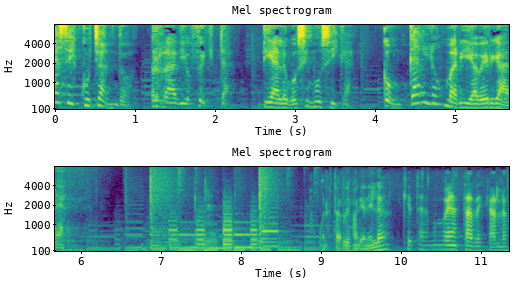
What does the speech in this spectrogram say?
Estás escuchando Radio Festa, Diálogos y Música, con Carlos María Vergara. Buenas tardes, Marianela. ¿Qué tal? Muy buenas tardes, Carlos.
